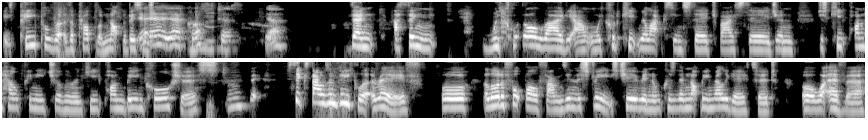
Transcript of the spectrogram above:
it's people that are the problem not the business Yeah, yeah, yeah, of course Mhm. Yeah. then I think we could all ride it out and we could keep relaxing stage by stage and just keep on helping each other and keep on being cautious. Mm. But 6,000 people at a rave or a lot of football fans in the streets cheering them because they've not been relegated or whatever.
